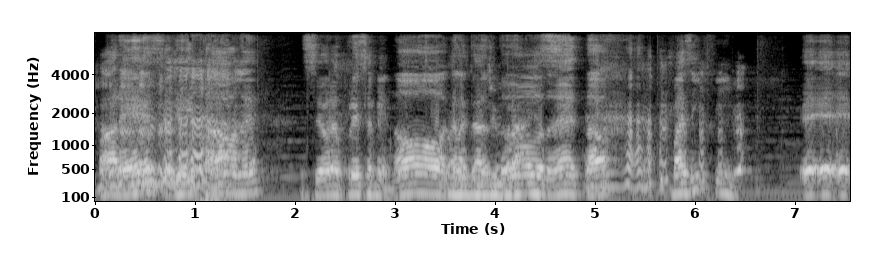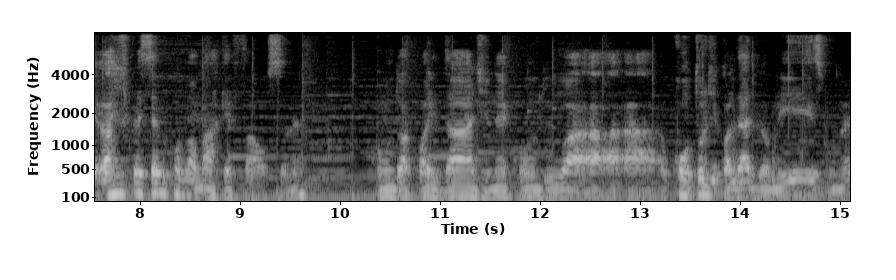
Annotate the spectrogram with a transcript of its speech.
parece e tal, né? Você olha o preço é menor, aquela Qualidade coisa toda, mais. né, e tal. Mas enfim, é, é, é, a gente percebe quando a marca é falsa, né? Quando a qualidade, né? Quando a, a- a- o controle de qualidade é o mesmo, né?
